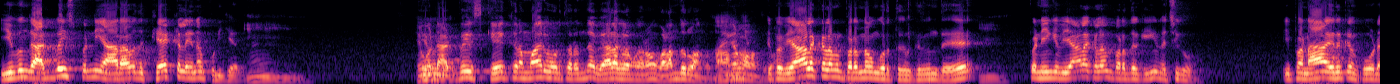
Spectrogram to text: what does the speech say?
இவங்க அட்வைஸ் பண்ணி யாராவது கேட்கலைன்னா பிடிக்காது. ம். இவங்கள்ட்ட அட்வைஸ் கேட்குற மாதிரி ஒருத்தர் இருந்தால் வியாழக்கிழமை வளர்ந்துருவாங்க இப்போ வியாழக்கிழமை பிறந்தவங்க ஒருத்தருக்கு இருந்து. இப்போ நீங்கள் வியாழக்கிழமை பிறந்திருக்கீங்கன்னு வச்சுக்குவோம் இப்போ நான் இருக்கேன் கூட.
